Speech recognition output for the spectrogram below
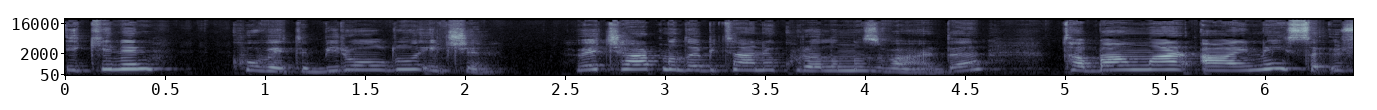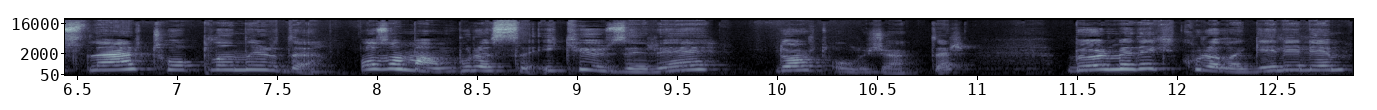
2'nin kuvveti 1 olduğu için ve çarpmada bir tane kuralımız vardı. Tabanlar aynıysa üstler toplanırdı. O zaman burası 2 üzeri 4 olacaktır. Bölmedeki kurala gelelim.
